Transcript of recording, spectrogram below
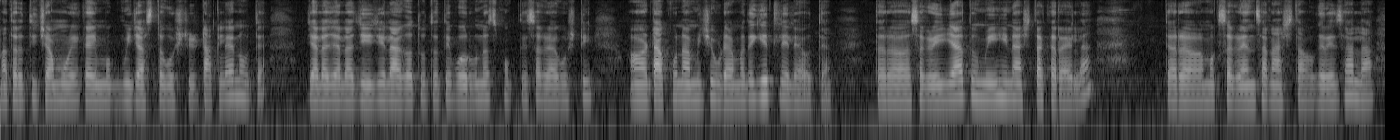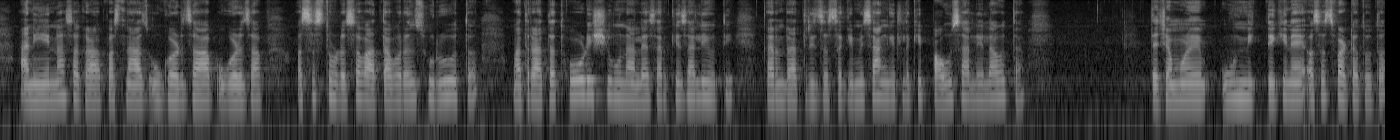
मात्र तिच्यामुळे काही मग मी जास्त गोष्टी टाकल्या नव्हत्या. ज्याला ज्याला जे जे लागत होतं ते वरूनच मग ते सगळ्या गोष्टी टाकून आम्ही चिवड्यामध्ये घेतलेल्या होत्या. तर सगळे या तुम्हीही नाश्ता करायला. तर मग सगळ्यांचा नाश्ता वगैरे झाला आणि ना सकाळपासून आज उघडझाप उघडझाप असंच थोडंसं वातावरण सुरू होतं. मात्र आता थोडीशी ऊन आल्यासारखी झाली होती. कारण रात्री जसं की मी सांगितलं की पाऊस आलेला होता. त्याच्यामुळे ऊन निघते की नाही असंच वाटत होतं.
